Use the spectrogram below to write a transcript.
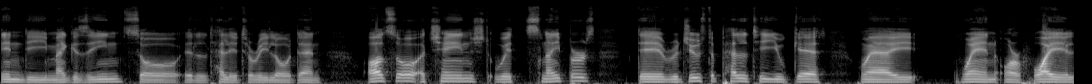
in the magazine so it'll tell you to reload then also a changed with snipers they reduced the penalty you get when when or while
